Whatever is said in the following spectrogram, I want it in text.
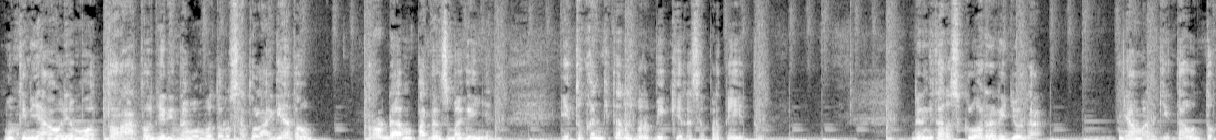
Mungkin yang awalnya motor atau jadi nama motor satu lagi atau roda empat dan sebagainya. Itu kan kita harus berpikir seperti itu. Dan kita harus keluar dari zona nyaman kita untuk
